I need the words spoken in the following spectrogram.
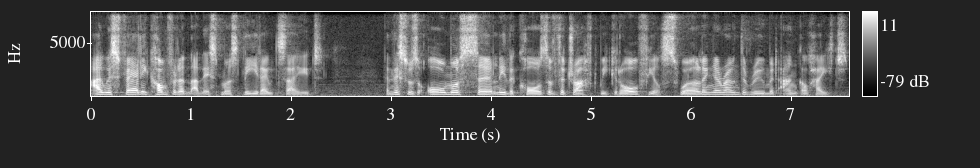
I was fairly confident that this must lead outside, and this was almost certainly the cause of the draft we could all feel swirling around the room at ankle height.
